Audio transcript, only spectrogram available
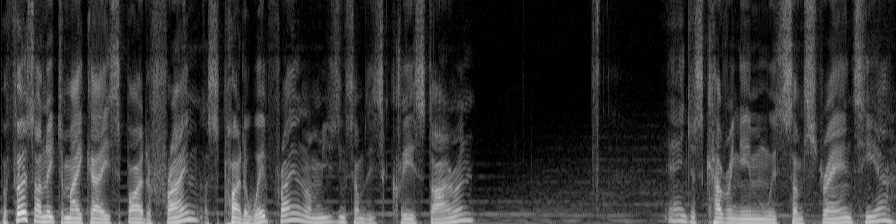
But first I need to make a spider frame, a spider web frame and I'm using some of this clear styrene and just covering him with some strands here.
